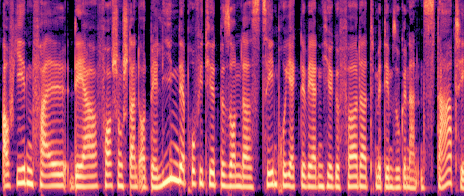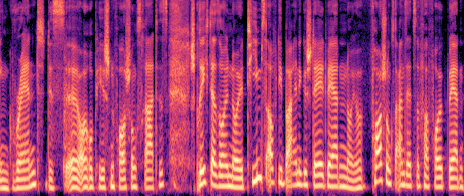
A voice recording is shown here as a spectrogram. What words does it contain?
auf jeden Fall der Forschungsstandort Berlin, der profitiert besonders. Zehn Projekte werden hier gefördert mit dem sogenannten Starting Grant des äh, Europäischen Forschungsrates. Sprich, da sollen neue Teams auf die Beine gestellt werden, neue Forschungsansätze verfolgt werden.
